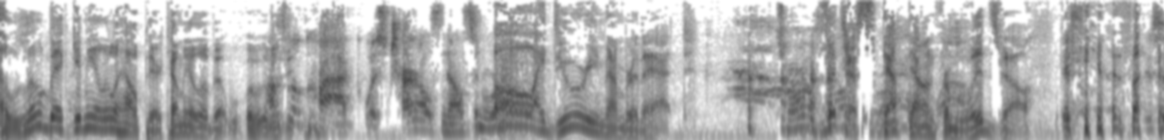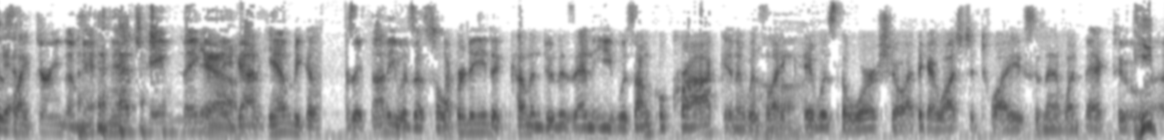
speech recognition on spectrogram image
a little bit. Give me a little help there. Tell me a little bit. What was it? Uncle Croc was Charles Nelson Reilly. Oh, I do remember that. Charles Such a step Reilly, down from wow. Lidsville. This- like- This is like during the ma- match game thing, Yeah. and they got him because they thought he was a celebrity to come and do this, and he was Uncle Croc, and it was Uh. like it was the worst show. I think I watched it twice, and then went back to. he uh,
